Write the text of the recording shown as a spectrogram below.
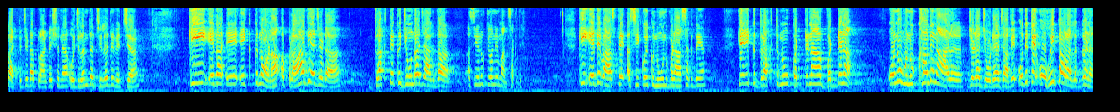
ਘੱਟ ਜਿਹੜਾ ਪਲਾਂਟੇਸ਼ਨ ਹੈ ਉਹ ਜਲੰਧਰ ਜ਼ਿਲ੍ਹੇ ਦੇ ਵਿੱਚ ਆ। ਕੀ ਇਹਦਾ ਇਹ ਇੱਕ ਘਨਾਉਣਾ ਅਪਰਾਧ ਹੈ ਜਿਹੜਾ ਦਰਖਤ ਇੱਕ ਜਿਉਂਦਾ ਜਾਗਦਾ, ਅਸੀਂ ਇਹਨੂੰ ਕਿਉਂ ਨਹੀਂ ਮੰਨ ਸਕਦੇ? ਕਿ ਇਹਦੇ ਵਾਸਤੇ ਅਸੀਂ ਕੋਈ ਕਾਨੂੰਨ ਬਣਾ ਸਕਦੇ ਹਾਂ? ਕਿ ਇੱਕ ਦਰਖਤ ਨੂੰ ਕੱਟਣਾ, ਵੱਢਣਾ, ਉਹਨੂੰ ਮਨੁੱਖਾਂ ਦੇ ਨਾਲ ਜਿਹੜਾ ਜੋੜਿਆ ਜਾਵੇ, ਉਹਦੇ ਤੇ ਉਹੀ ਧਾਰਾ ਲੱਗਣ।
